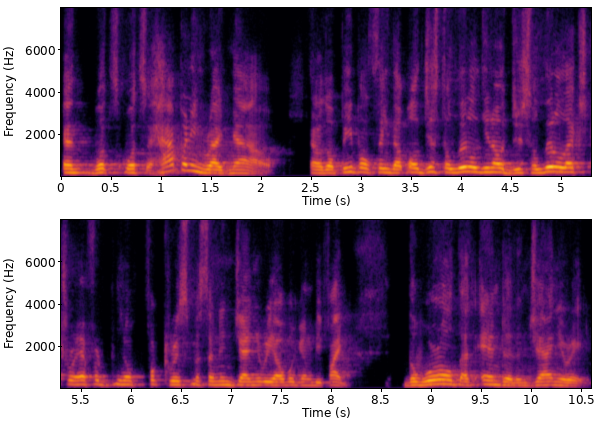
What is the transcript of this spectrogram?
And what's, what's happening right now, although people think that, well, just a little, you know, just a little extra effort, you know, for Christmas and in January, oh, we're going to be fine. The world that ended in January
